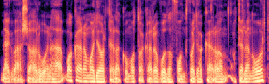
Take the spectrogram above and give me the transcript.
megvásárolná akár a Magyar Telekomot, akár a Vodafont, vagy akár a, a Telenort,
